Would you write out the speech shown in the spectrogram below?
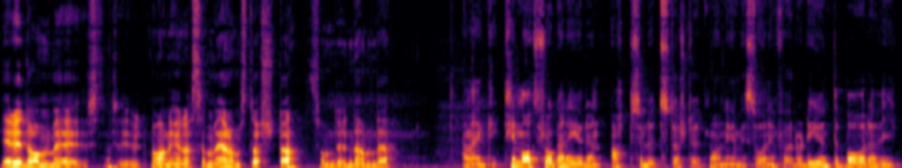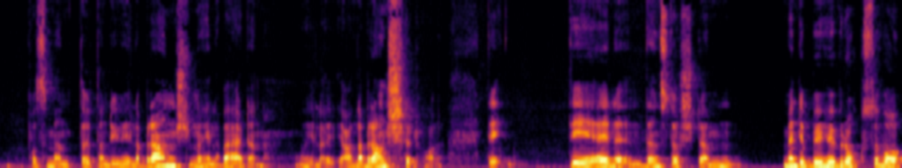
Är det de eh, utmaningarna som är de största som du nämnde? Ja, klimatfrågan är ju den absolut största utmaningen vi står inför och det är ju inte bara vi på Cementa utan det är ju hela branschen och hela världen och hela, alla branscher. Det, det är den största. Men det behöver också vara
